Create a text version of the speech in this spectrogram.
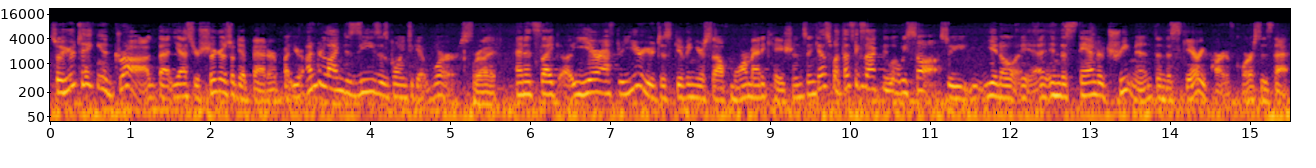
So you're taking a drug that, yes, your sugars will get better, but your underlying disease is going to get worse. Right. And it's like uh, year after year, you're just giving yourself more medications. And guess what? That's exactly what we saw. So, you, you know, in the standard treatment, and the scary part, of course, is that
